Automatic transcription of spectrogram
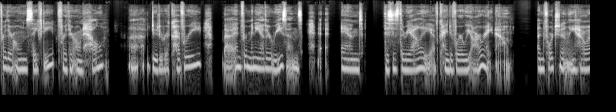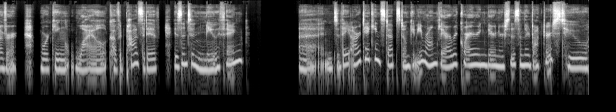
for their own safety, for their own health, uh, due to recovery, uh, and for many other reasons. And this is the reality of kind of where we are right now. Unfortunately, however, working while COVID positive isn't a new thing. And they are taking steps, don't get me wrong. They are requiring their nurses and their doctors to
